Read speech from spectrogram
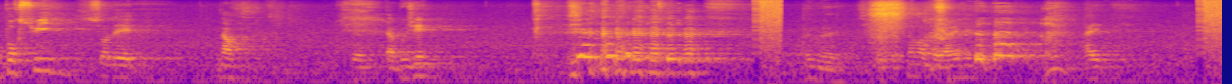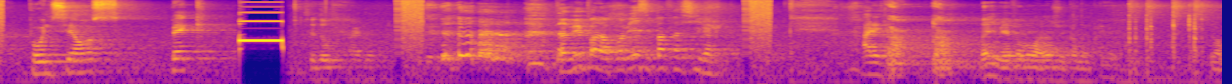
poursuit sur les... Non. T'as bougé Oui, mais si c'est comme ça, on va pas y arriver. Allez. Pour une séance pec. C'est dos. T'as vu par la première, c'est pas facile. hein. Allez. Oui, mais enfin bon, alors je vais pas non plus. Non.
